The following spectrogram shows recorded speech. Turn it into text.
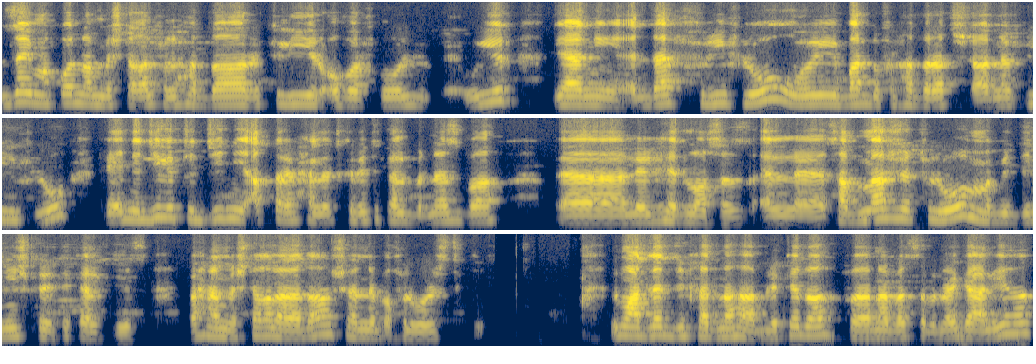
زي ما كنا بنشتغل في الهدار clear overfall weir يعني ده free flow وبرده في الهدارات اشتغلنا free flow لأن دي اللي بتديني أكتر الحالات critical بالنسبة آه، لل head losses ال submerged flow ما بيدينيش critical case فاحنا بنشتغل على ده عشان نبقى في ال worst case المعادلات دي خدناها قبل كده فأنا بس بنراجع عليها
